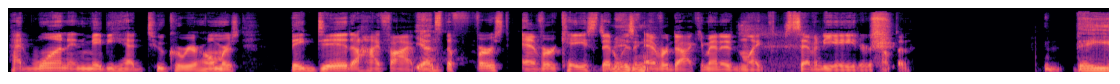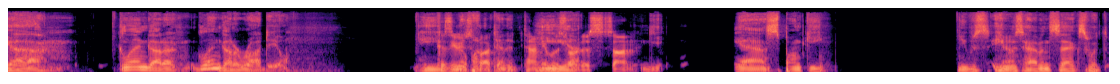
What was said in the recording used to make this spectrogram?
had one and maybe he had two career homers they did a high five. Yeah. That's the first ever case that was ever documented in like 78 or something. They uh Glenn got a Glenn got a raw deal. Because he no was pun fucking intended. Tommy He, Lasorda's son. yeah, spunky. He was he Yeah. was having sex with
